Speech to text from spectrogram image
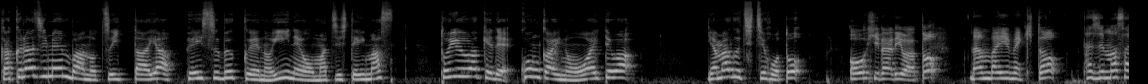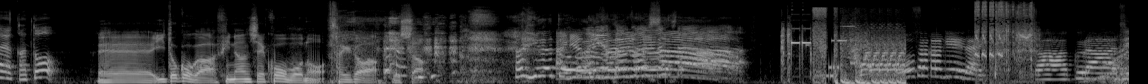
学ラジメンバーのツイッターやフェイスブックへのいいねをお待ちしています。というわけで今回のお相手は山口千穂と大平里和と南波ゆめきと田島さやかとえー、いとこがフィナンシェ工房の竹川でした。ありがとうございまありがとうございました。大阪芸大学ラジ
